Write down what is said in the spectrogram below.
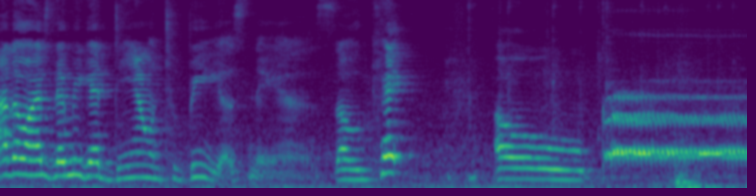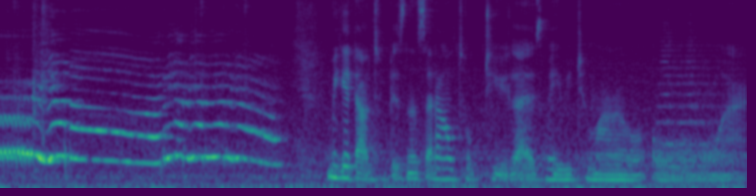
Otherwise let me get down to business okay? Oh let me get down to business and i'll talk to you guys maybe tomorrow or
